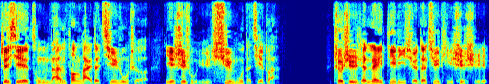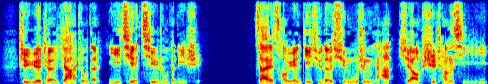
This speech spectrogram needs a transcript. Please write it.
这些从南方来的侵入者也是属于畜牧的阶段。这是人类地理学的具体事实，制约着亚洲的一切侵入的历史。在草原地区的畜牧生涯需要时常洗衣，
